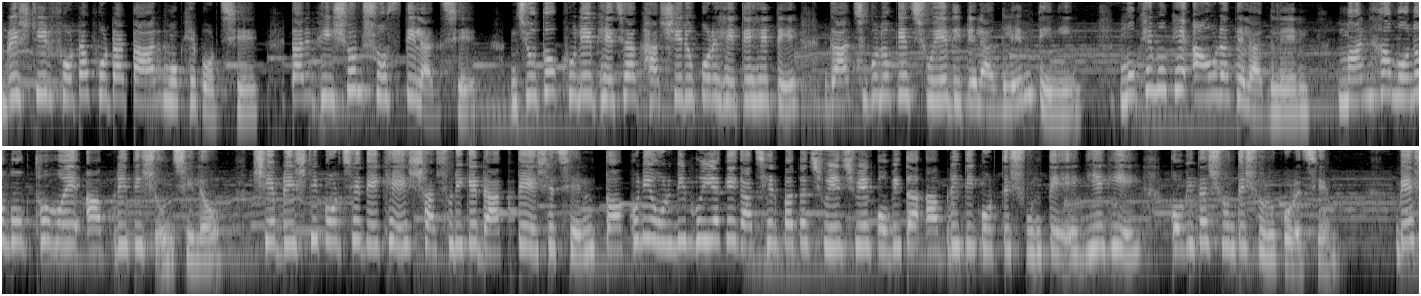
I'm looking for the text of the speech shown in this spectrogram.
বৃষ্টির ফোঁটা ফোঁটা তার মুখে পড়ছে। তার ভীষণ স্বস্তি লাগছে। জুতো খুলে ভেজা ঘাসের উপর হেঁটে হেঁটে গাছগুলোকে ছুঁয়ে দিতে লাগলেন তিনি। মুখে মুখে আওড়াতে লাগলেন। মানহা মনোমুগ্ধ হয়ে আবৃত্তি শুনছিল। সে বৃষ্টি পড়ছে দেখে শাশুড়িকে ডাকতে এসেছেন। তখনই উর্মি ভুইয়াকে গাছের পাতা ছুঁয়ে ছুঁয়ে কবিতা আবৃত্তি করতে শুনতে এগিয়ে গিয়েই কবিতা শুনতে শুরু করেছে। বেশ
